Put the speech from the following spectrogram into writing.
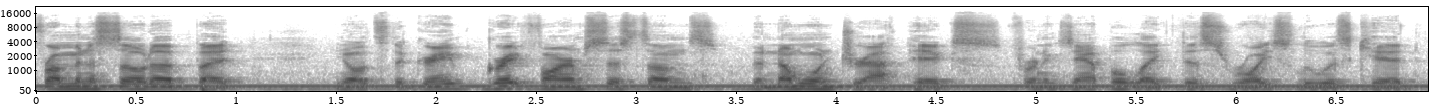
from Minnesota, but you know it's the great great farm systems, the number one draft picks. For an example, like this Royce Lewis kid,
